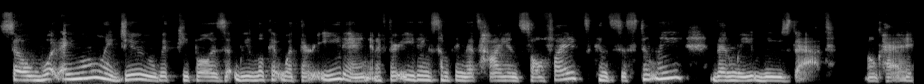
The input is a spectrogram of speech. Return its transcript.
So, what I normally do with people is we look at what they're eating. And if they're eating something that's high in sulfites consistently, then we lose that. Okay.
